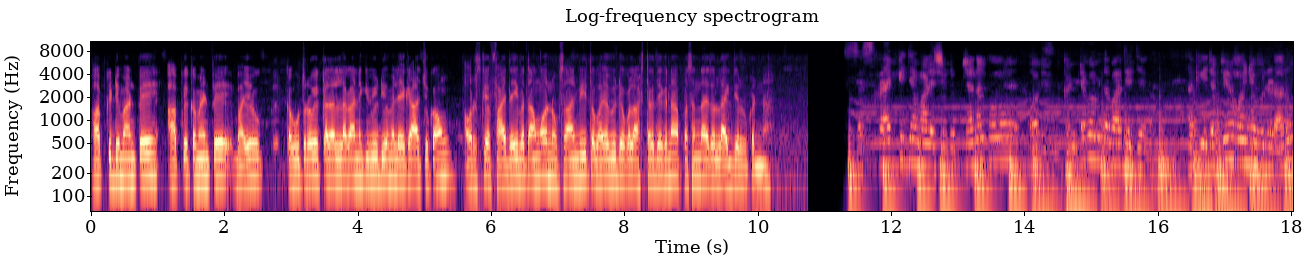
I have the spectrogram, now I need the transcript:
आपकी डिमांड पे, आपके कमेंट पे, भाइयों, कबूतरों के कलर लगाने की वीडियो में लेके आ चुका हूँ और उसके फ़ायदे ही बताऊँगा नुकसान भी। तो भाइयों वीडियो को लास्ट तक देखना, पसंद आए तो लाइक ज़रूर करना। सब्सक्राइब कीजिए हमारे यूट्यूब चैनल को और घंटे को भी दबा दीजिएगा, ताकि जब भी मैं कोई न्यू वीडियो डालूँ,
